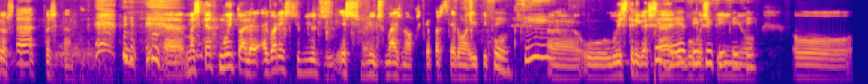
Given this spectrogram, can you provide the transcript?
ao estúdio, ah. depois canto. Uh, mas canto muito, olha, agora estes miúdos, estes miúdos mais novos que apareceram aí, tipo sim. Uh, o Luís Trigacheiro, é, o Buba sim, Espinho, sim, o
